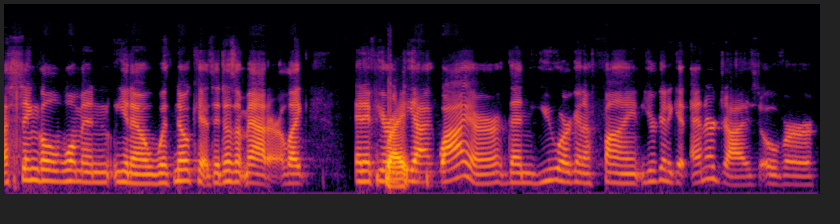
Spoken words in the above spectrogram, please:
a single woman you know with no kids it doesn't matter like and if you're Right. a diyer then you are going to find you're going to get energized over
